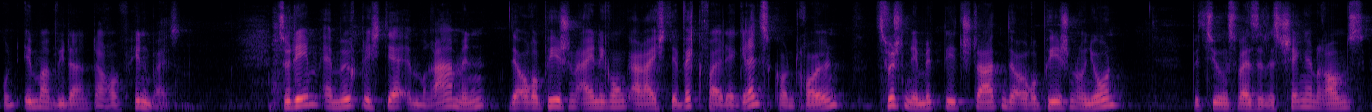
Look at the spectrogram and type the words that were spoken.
und immer wieder darauf hinweisen. Zudem ermöglicht der im Rahmen der europäischen Einigung erreichte Wegfall der Grenzkontrollen zwischen den Mitgliedstaaten der Europäischen Union bzw. des Schengen-Raums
